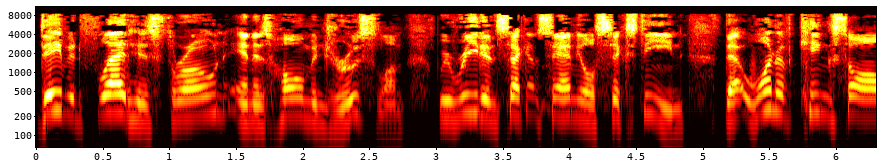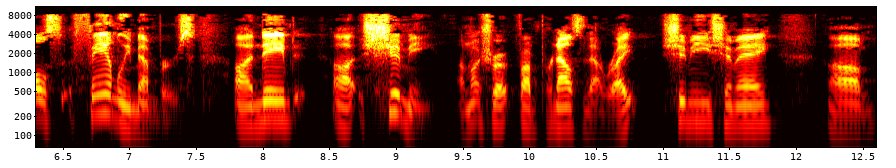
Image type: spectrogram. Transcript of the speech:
David fled his throne and his home in Jerusalem, we read in 2 Samuel 16 that one of King Saul's family members, uh, named uh, Shimei, I'm not sure if I'm pronouncing that right, Shimei, Shimei, um,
